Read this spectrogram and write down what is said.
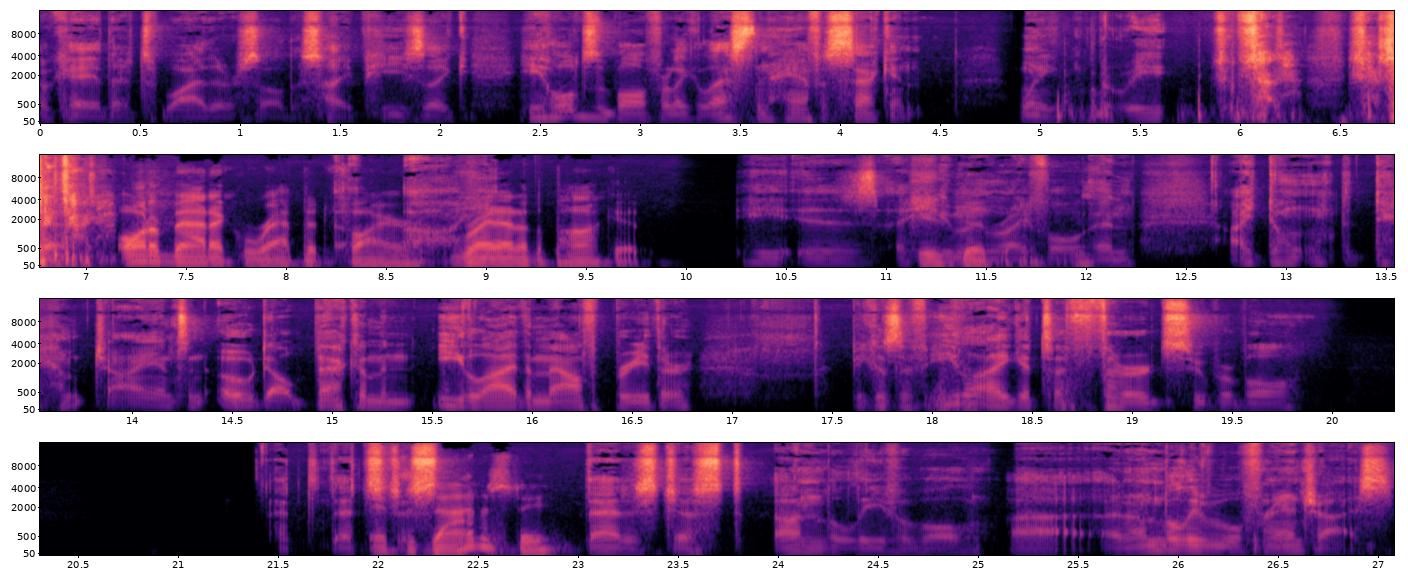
okay, that's why there's all this hype. He's like he holds the ball for like less than half a second when he, he automatic rapid uh, fire Oh, right out of the pocket. he is a He's human good. rifle, and I don't want the damn Giants and Odell Beckham and Eli the mouth breather, because if mm-hmm. Eli gets a third Super Bowl, that's that's It's just a dynasty. that is just unbelievable, uh, an unbelievable franchise.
